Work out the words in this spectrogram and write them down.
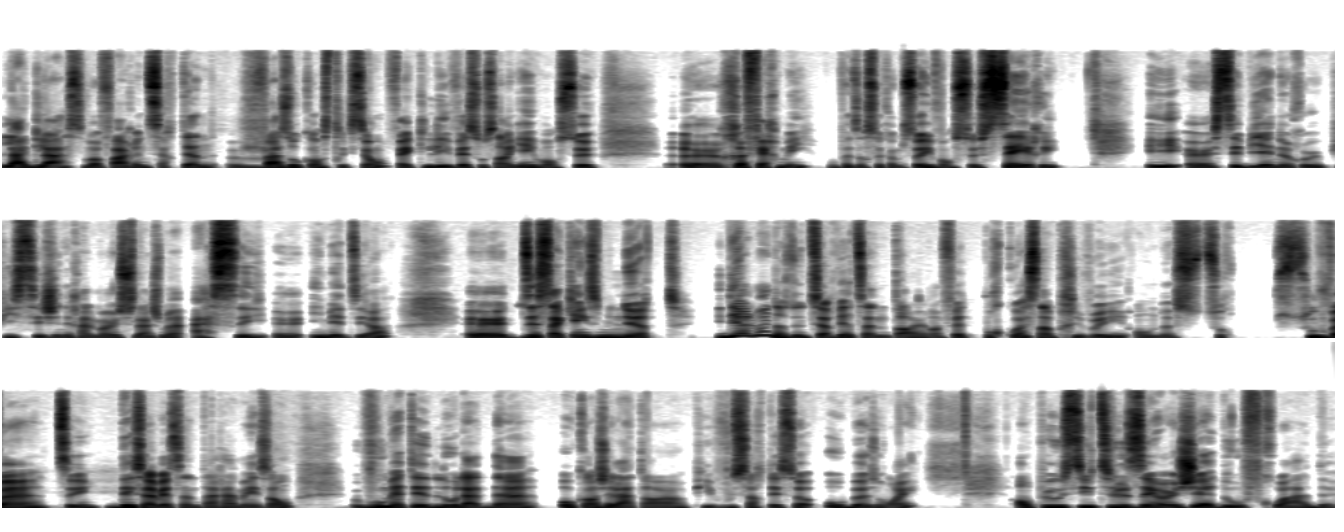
La glace va faire une certaine vasoconstriction, fait que les vaisseaux sanguins vont se euh, refermer, on va dire ça comme ça, ils vont se serrer et euh, c'est bien heureux, puis c'est généralement un soulagement assez euh, immédiat. Euh, 10 à 15 minutes, idéalement dans une serviette sanitaire, en fait. Pourquoi s'en priver? On a souvent des serviettes sanitaires à maison. Vous mettez de l'eau là-dedans au congélateur, puis vous sortez ça au besoin. On peut aussi utiliser un jet d'eau froide.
